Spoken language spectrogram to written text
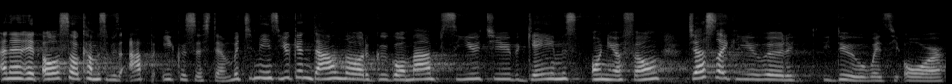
and then it also comes with app ecosystem, which means you can download Google Maps, YouTube, games on your phone, just like you would do with your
